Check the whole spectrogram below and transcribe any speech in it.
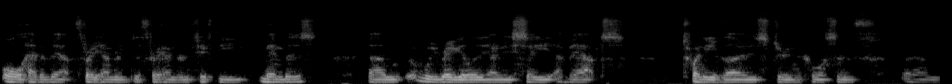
all had about 300 to 350 members, um, we regularly only see about 20 of those during the course of um,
